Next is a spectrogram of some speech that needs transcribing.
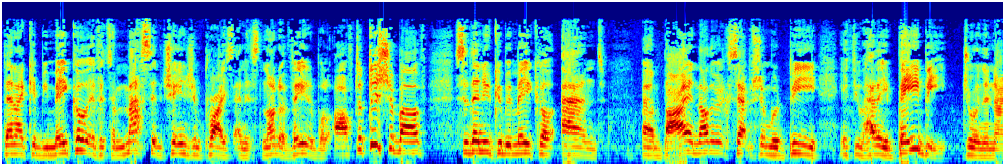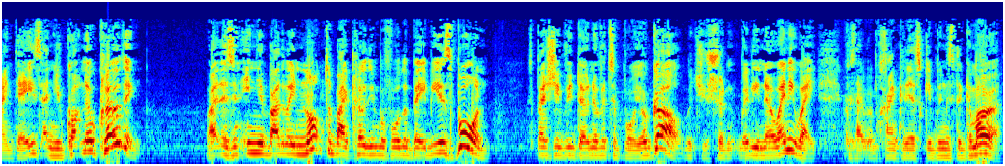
then I could be makel if it's a massive change in price and it's not available after Tisha B'Av, so then you could be makel and um, buy. Another exception would be if you have a baby during the nine days and you've got no clothing. Right? There's an inyan, by the way, not to buy clothing before the baby is born. Especially if you don't know if it's a boy or girl, which you shouldn't really know anyway, because like Reb Chaim Kanievsky brings the Gemara,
